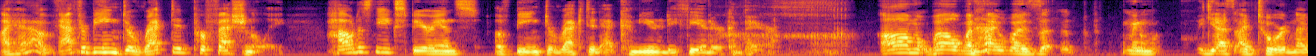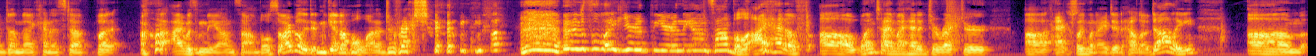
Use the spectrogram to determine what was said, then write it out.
I have. After being directed professionally, how does the experience of being directed at community theater compare? Um. Well, when I was, I mean, yes, I've toured and I've done that kind of stuff, but I was in the ensemble, so I really didn't get a whole lot of direction. it's like you're you're in the ensemble. I had a uh one time I had a director. Uh, actually, when I did Hello Dolly, um,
